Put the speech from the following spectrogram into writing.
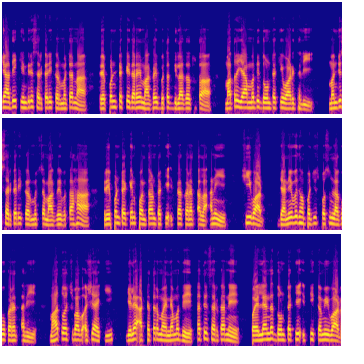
याआधी केंद्रीय सरकारी कर्मचाऱ्यांना त्रेपन्न टक्के दराने महागाई भत्ता दिला जात होता. मात्र यामध्ये दोन टक्के वाढ झाली. म्हणजे सरकारी कर्मचाऱ्यांचा महागाई भत्ता हा त्रेपन्न टक्क्याहून पंचावन्न टक्के इतका करण्यात आला आणि ही वाढ जानेवारी पंचवीसपासून लागू करण्यात आली. महत्वाची बाब अशी आहे की गेल्या अठ्याहत्तर महिन्यामध्ये त्यातील सरकारने पहिल्यांदा दोन टक्के इतकी कमी वाढ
